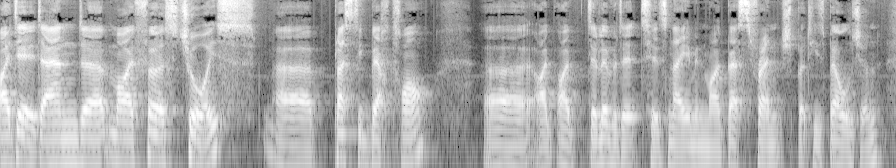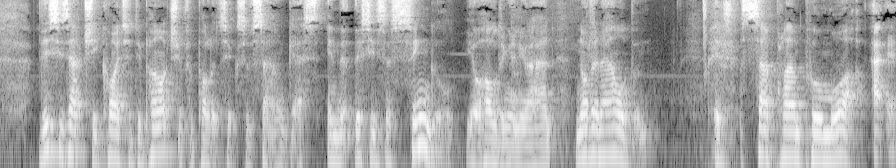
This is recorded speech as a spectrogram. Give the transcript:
I did, and uh, my first choice, uh, Plastic Bertrand, uh, I, I delivered it his name in my best French, but he's Belgian. This is actually quite a departure for Politics of Sound guests in that this is a single you're holding in your hand, not an album. It's Ça pour moi. Uh,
